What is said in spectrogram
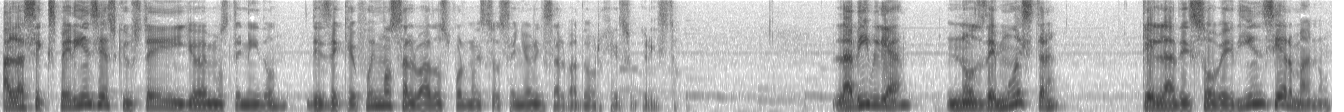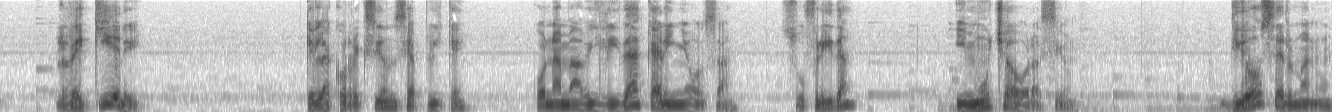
a las experiencias que usted y yo hemos tenido desde que fuimos salvados por nuestro Señor y Salvador Jesucristo. La Biblia nos demuestra que la desobediencia, hermano, requiere que la corrección se aplique con amabilidad cariñosa, sufrida y mucha oración. Dios, hermano,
